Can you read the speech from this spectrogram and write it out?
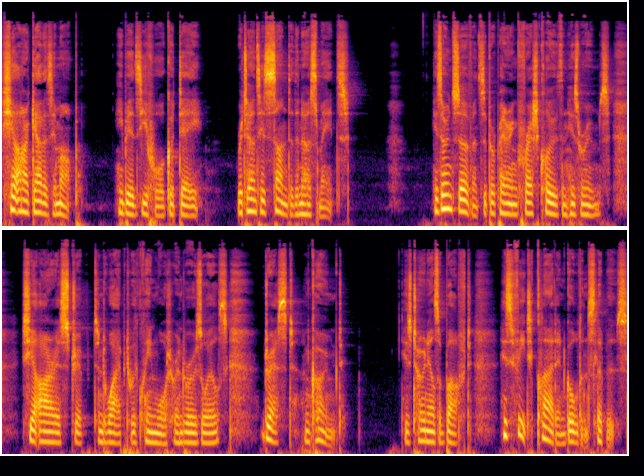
Xia'er gathers him up. He bids Yifu a good day returns his son to the nursemaids. His own servants are preparing fresh clothes in his rooms. Xia'er is stripped and wiped with clean water and rose oils, dressed and combed. His toenails are buffed, his feet clad in golden slippers.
